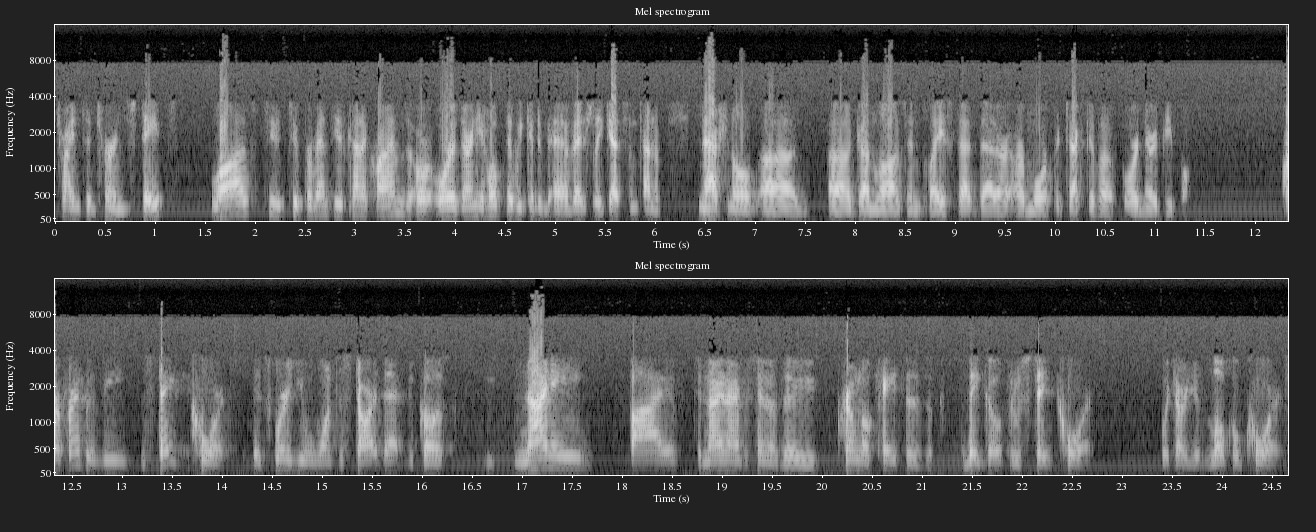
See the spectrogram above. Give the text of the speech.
trying to turn states' laws to, to prevent these kind of crimes, or, or is there any hope that we could eventually get some kind of national uh, uh, gun laws in place that, that are, are more protective of ordinary people? quite frankly, the state courts is where you want to start that because 95 to 99 percent of the criminal cases they go through state courts, which are your local courts.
